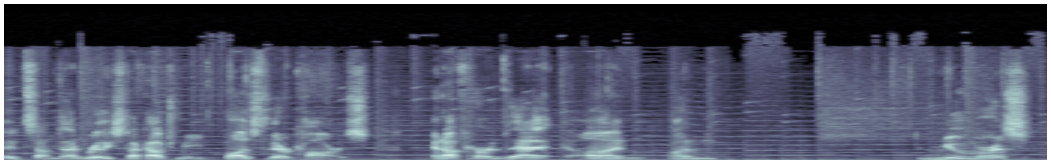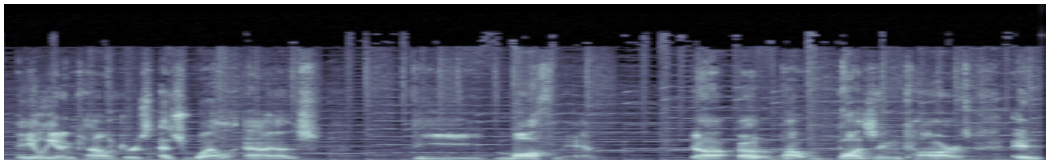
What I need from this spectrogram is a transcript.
it's something that really stuck out to me: buzz their cars, and I've heard that on mm-hmm. on numerous alien encounters, as well as the Mothman uh, about buzzing cars. And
